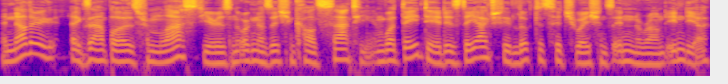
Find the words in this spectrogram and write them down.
Another example is from last year is an organization called Saathi. And what they did is they actually looked at situations in and around India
